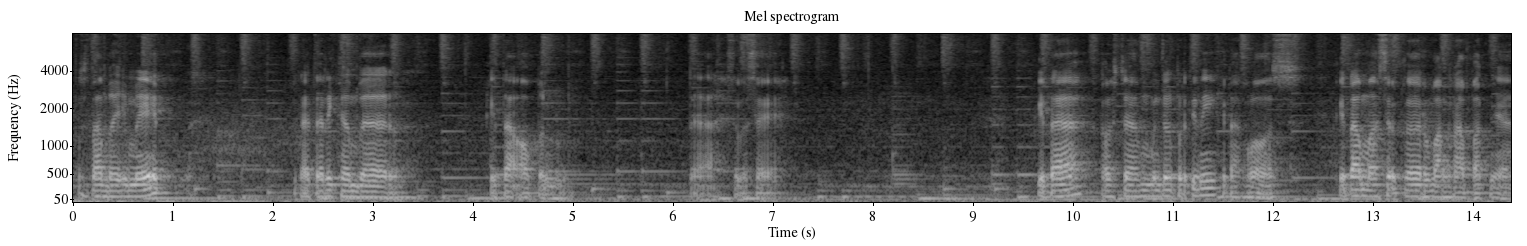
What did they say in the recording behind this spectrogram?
Terus tambah image. Kita cari gambar. Kita open. Nah selesai. Kita kalau sudah muncul seperti ini kita close. Kita masuk ke ruang rapatnya.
